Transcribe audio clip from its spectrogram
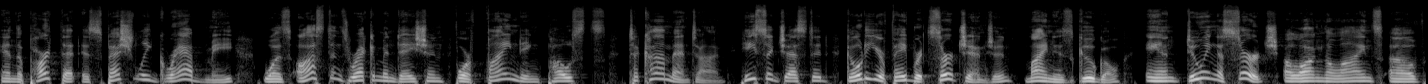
and the part that especially grabbed me was Austin's recommendation for finding posts to comment on. He suggested go to your favorite search engine, mine is Google, and doing a search along the lines of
